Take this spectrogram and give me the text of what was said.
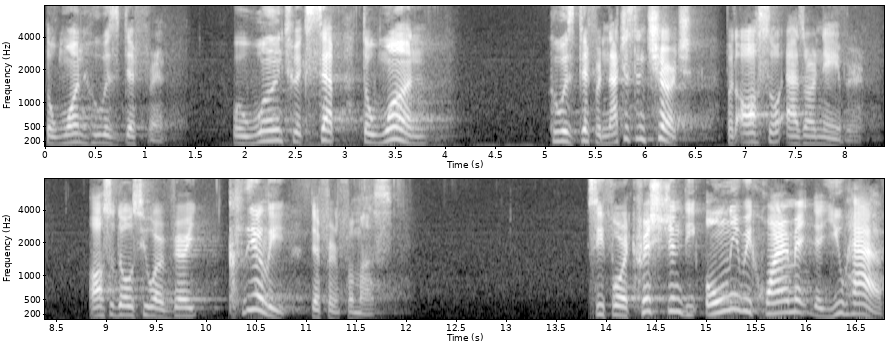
the one who is different. We're willing to accept the one who is different, not just in church, but also as our neighbor. Also, those who are very clearly different from us. See, for a Christian, the only requirement that you have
